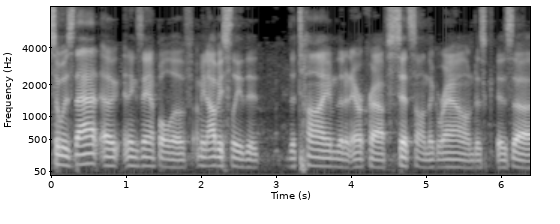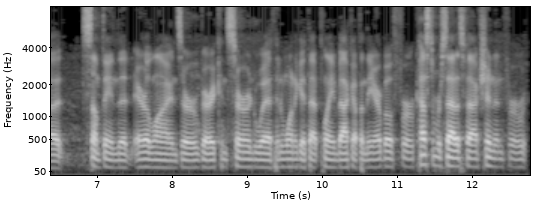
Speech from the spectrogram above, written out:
So is that a, an example of? I mean, obviously the the time that an aircraft sits on the ground is is uh, something that airlines are very concerned with and want to get that plane back up in the air, both for customer satisfaction and for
